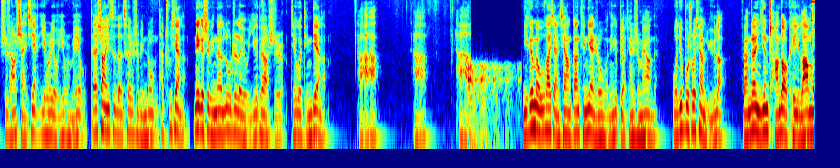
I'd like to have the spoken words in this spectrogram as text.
时常闪现，一会儿有一会儿没有。在上一次的测试视频中它出现了，那个视频呢录制了有一个多小时，结果停电了，哈哈哈，哈哈，哈哈。你根本无法想象刚停电的时候我那个表情是什么样的。我就不说像驴了，反正已经长到可以拉磨。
